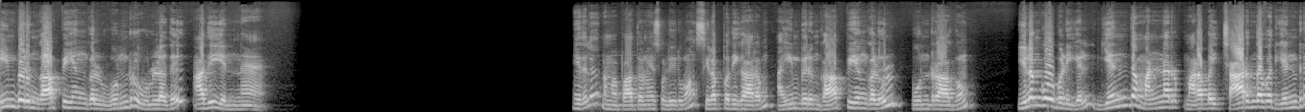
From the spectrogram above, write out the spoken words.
ஐம்பெருங்காப்பியங்கள் ஒன்று உள்ளது அது என்ன? இதில் நம்ம பார்த்தோன்னே சொல்லிடுவோம். சிலப்பதிகாரம் ஐம்பெருங்காப்பியங்களுள் ஒன்றாகும். இளங்கோவடிகள் எந்த மன்னர் மரபை சார்ந்தவர் என்று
